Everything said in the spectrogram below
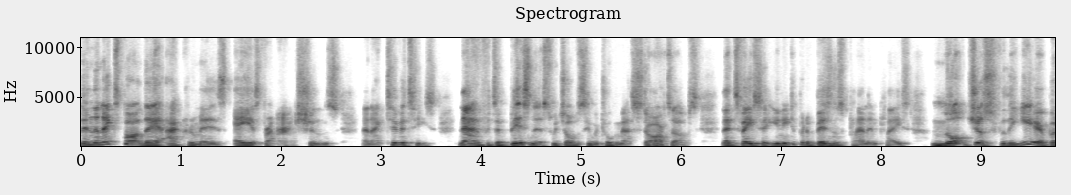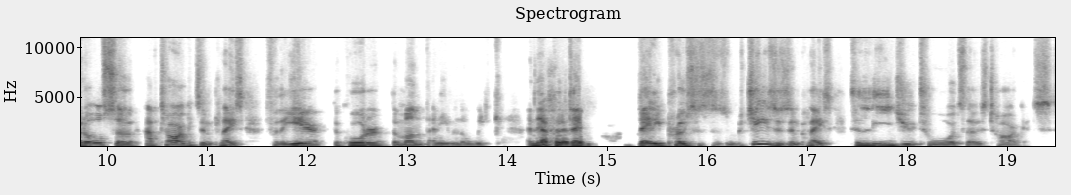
Then the next part there, the acronym is A is for actions and activities. Now, if it's a business, which obviously we're talking about startups, let's face it, you need to put a business plan in place, not just for the year, but also have targets in place for the year, the quarter, the month, and even the week. And then Definitely. put daily processes and procedures in place to lead you towards those targets.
